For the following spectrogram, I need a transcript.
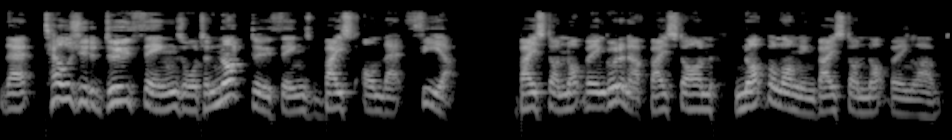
that tells you to do things or to not do things based on that fear based on not being good enough, based on not belonging, based on not being loved.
